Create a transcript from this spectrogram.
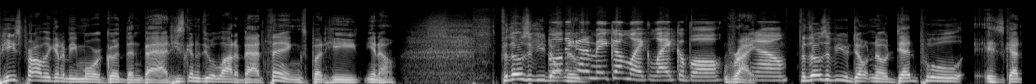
he's probably going to be more good than bad. He's going to do a lot of bad things, but he, you know, for those of you who don't they know, gotta make him like likable. right? You know. For those of you who don't know, Deadpool has got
